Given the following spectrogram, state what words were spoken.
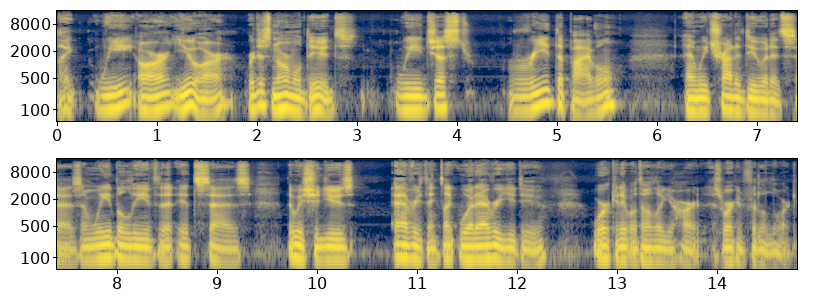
like we are, you are, we're just normal dudes. We just read the Bible and we try to do what it says, and we believe that it says that we should use everything, like whatever you do, work at it with all of your heart is working for the Lord.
